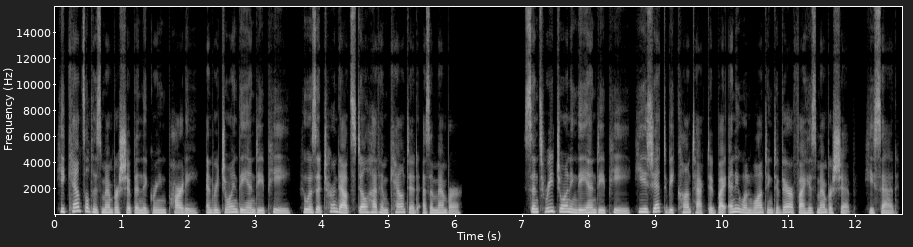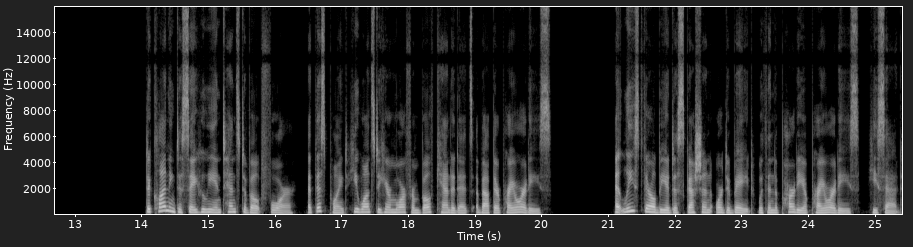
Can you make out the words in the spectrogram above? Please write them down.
He cancelled his membership in the Green Party and rejoined the NDP, who, as it turned out, still had him counted as a member. Since rejoining the NDP, he is yet to be contacted by anyone wanting to verify his membership, he said. Declining to say who he intends to vote for, at this point he wants to hear more from both candidates about their priorities. At least there'll be a discussion or debate within the party of priorities, he said.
